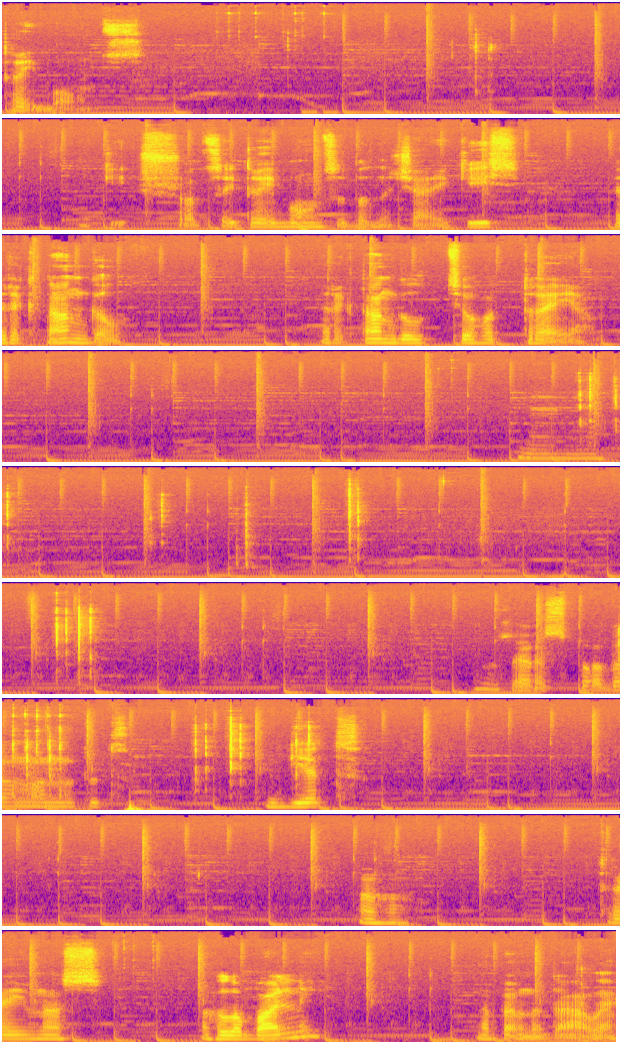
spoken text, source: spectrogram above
Tray bones. Що цей трейбонс означає? Якийсь ректангл. Ректангл цього трея. Ну, зараз спробуємо, ну тут get. Ага. Трей у нас глобальний. Напевно, да, але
